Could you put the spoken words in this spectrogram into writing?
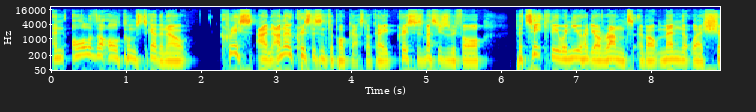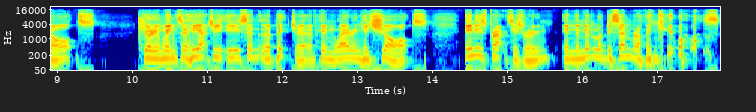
and all of that all comes together now. Chris, and I know Chris listens to the podcast. Okay, Chris has messaged us before particularly when you had your rant about men that wear shorts during winter. he actually he sent the picture of him wearing his shorts in his practice room in the middle of December, I think it was.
